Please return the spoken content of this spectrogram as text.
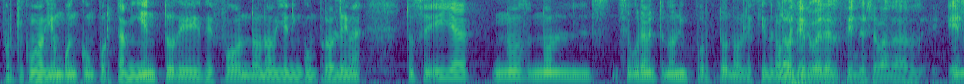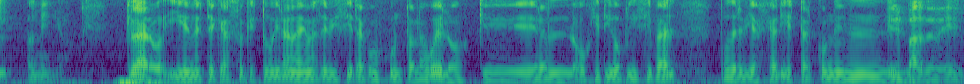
porque como había un buen comportamiento de, fondo, no había ningún problema. Entonces ella no, no seguramente no le importó, no le generó no, mayor... era el fin de semana él al niño. Claro, y en este caso que estuvieran además de visita conjunto al abuelo, que era el objetivo principal, poder viajar y estar con el... El padre de él.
